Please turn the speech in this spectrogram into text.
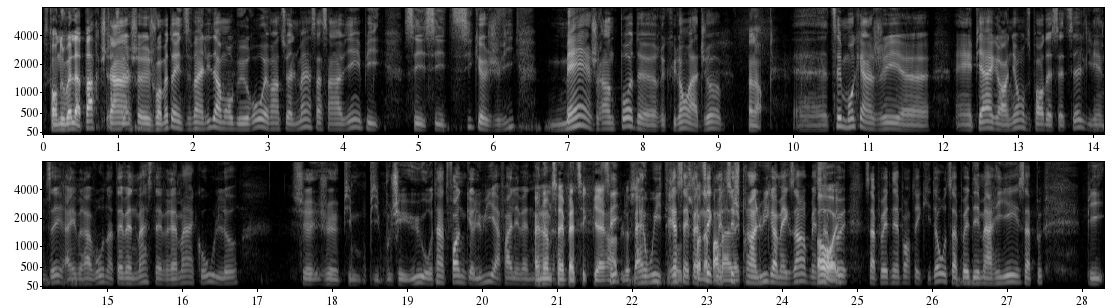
C'est ton nouvel appart. Je, là, vais mettre un divan-lit dans mon bureau éventuellement, ça s'en vient, puis c'est c'est ici que je vis. Mais je rentre pas de reculons à job. Non, non. Euh, tu sais, moi, quand j'ai euh, un Pierre Gagnon du port de Sept-Îles qui vient me dire Hey, bravo, notre événement, c'était vraiment cool, là. Je, je- puis, puis j'ai eu autant de fun que lui à faire l'événement. Un homme là. sympathique, Pierre, en plus. Ben oui, très sympathique. Mais tu sais, je prends lui comme exemple, mais Ah ça, ouais. peut, ça peut être n'importe qui d'autre. Ça peut être des mariés, ça peut. Puis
